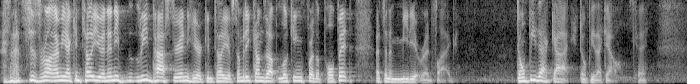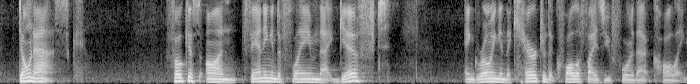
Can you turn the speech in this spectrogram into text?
That's just wrong. I mean, I can tell you, and any lead pastor in here can tell you if somebody comes up looking for the pulpit, that's an immediate red flag. Don't be that guy. Don't be that gal, okay? Don't ask. Focus on fanning into flame that gift and growing in the character that qualifies you for that calling.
